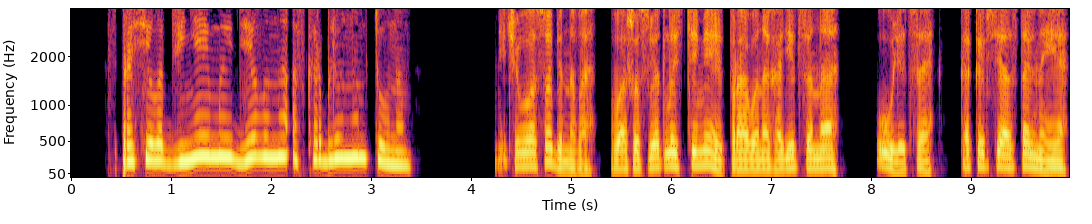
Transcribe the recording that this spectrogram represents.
— спросил обвиняемый, деланно оскорбленным тоном. Ничего особенного. Ваша светлость имеет право находиться на улице, как и все остальные.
